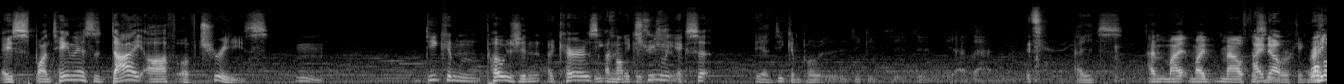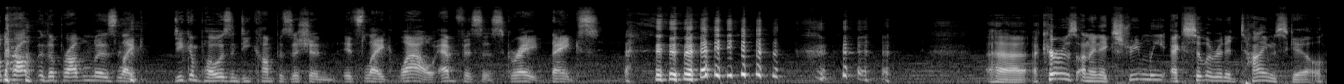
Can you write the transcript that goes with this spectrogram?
a spontaneous die off of trees. Decomposition occurs on an extremely Decomposition. ex- yeah decompose deco- yeah that It's, it's I, my my mouth isn't know. working well, right the, now. the problem is like decompose and decomposition. It's like wow, emphasis, great, thanks. uh, occurs on an extremely accelerated timescale,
